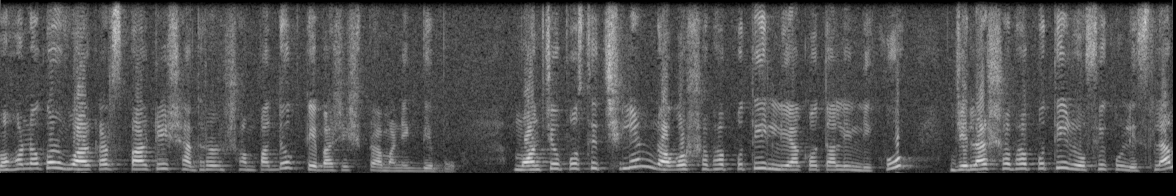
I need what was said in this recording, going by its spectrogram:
মহানগর ওয়ার্কার্স পার্টির সাধারণ সম্পাদক দেবাশিস প্রামাণিক দেবু। মঞ্চে উপস্থিত ছিলেন নগর সভাপতি লিয়াকত আলী লিকু জেলার সভাপতি রফিকুল ইসলাম,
